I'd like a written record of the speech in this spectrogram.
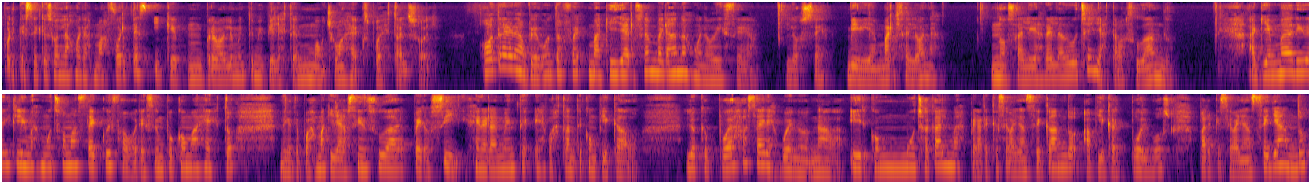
porque sé que son las horas más fuertes y que mm, probablemente mi piel esté mucho más expuesta al sol. Otra gran pregunta fue, ¿maquillarse en verano es una odisea? Lo sé, vivía en Barcelona. No salías de la ducha y ya estaba sudando. Aquí en Madrid el clima es mucho más seco y favorece un poco más esto de que te puedas maquillar sin sudar, pero sí, generalmente es bastante complicado. Lo que puedes hacer es, bueno, nada, ir con mucha calma, esperar que se vayan secando, aplicar polvos para que se vayan sellando,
